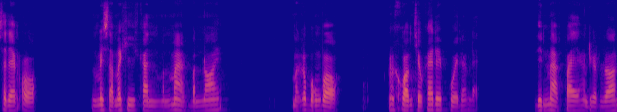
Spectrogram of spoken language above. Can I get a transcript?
แสดงออก มันไม่สามัคคีกันมันมากมันน้อย มันก็บ่งบอกคือความเจ็บไข้ได้ป่วยนั่นแหละ ดินมากไปเดือดร้อน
